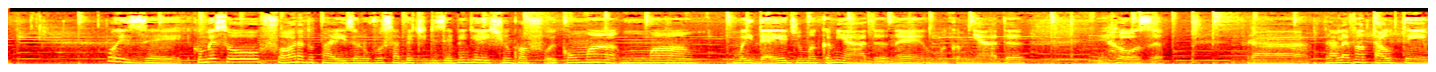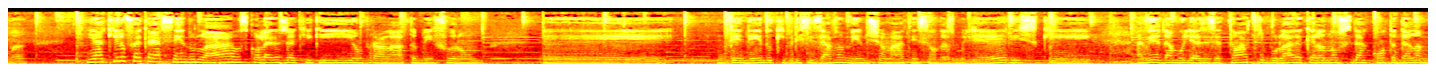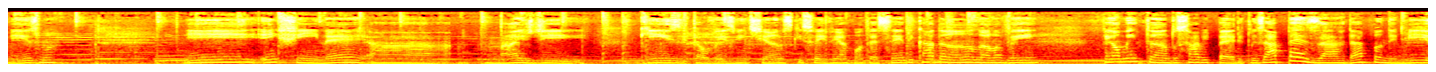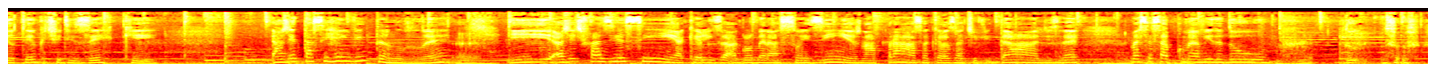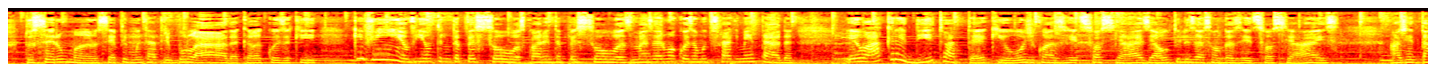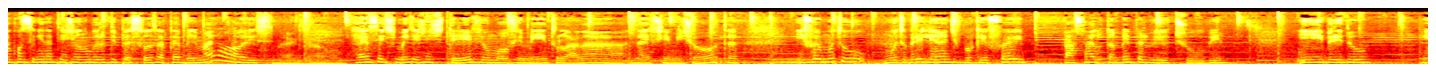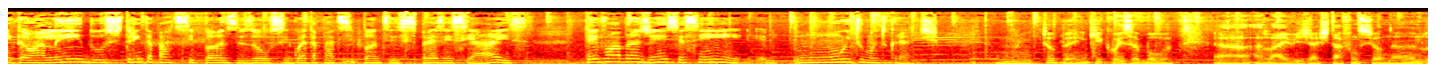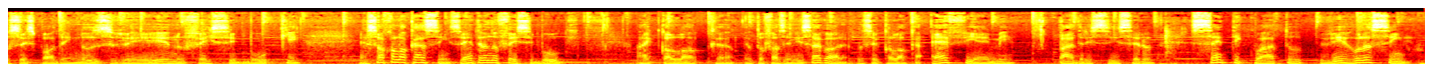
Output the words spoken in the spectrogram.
Pois é, começou fora do país, eu não vou saber te dizer bem direitinho qual foi, com uma, uma, uma ideia de uma caminhada, né? Uma caminhada rosa para levantar o tema. E aquilo foi crescendo lá, os colegas daqui que iam para lá também foram é, entendendo que precisava mesmo chamar a atenção das mulheres, que a vida da mulher às vezes é tão atribulada que ela não se dá conta dela mesma. E, enfim, né, há mais de 15, talvez 20 anos que isso aí vem acontecendo e cada ano ela vem vem aumentando, sabe, Péricles? Apesar da pandemia, eu tenho que te dizer que a gente está se reinventando, né? É. E a gente fazia assim, aquelas aglomeraçõezinhas na praça, aquelas atividades, né? Mas você sabe como é a vida do, do, do, do, ser humano, sempre muito atribulada, aquela coisa que, que vinham, vinham 30 pessoas, 40 pessoas, mas era uma coisa muito fragmentada. Eu acredito até que hoje, com as redes sociais e a utilização das redes sociais, a gente está conseguindo atingir um número de pessoas até bem maiores. Legal. Recentemente a gente teve um movimento lá na, na FMJ e foi muito, muito brilhante, porque foi passado também pelo YouTube híbrido. Então, além dos 30 participantes ou 50 participantes presenciais, teve uma abrangência assim muito, muito grande. Muito bem, que coisa boa. A, a live já está funcionando, vocês podem nos ver no Facebook. É só colocar assim, você entra no Facebook, aí coloca, eu estou fazendo isso agora, você coloca FM Padre Cícero 104,5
